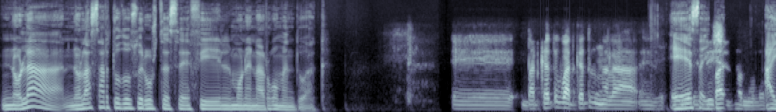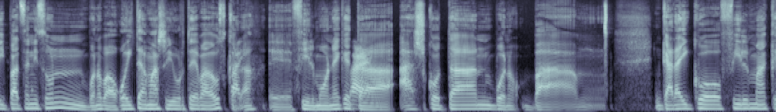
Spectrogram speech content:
Nola, nola zartu duzu ustez ze film honen argumentuak? Eh, barkatu, barkatu, nola... eh, Ez, ez aipa-. Aipatzen izun, bueno, ba, hogeita amasei urte badauzkara, e, film honek, eta askotan, bueno, ba, garaiko filmak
